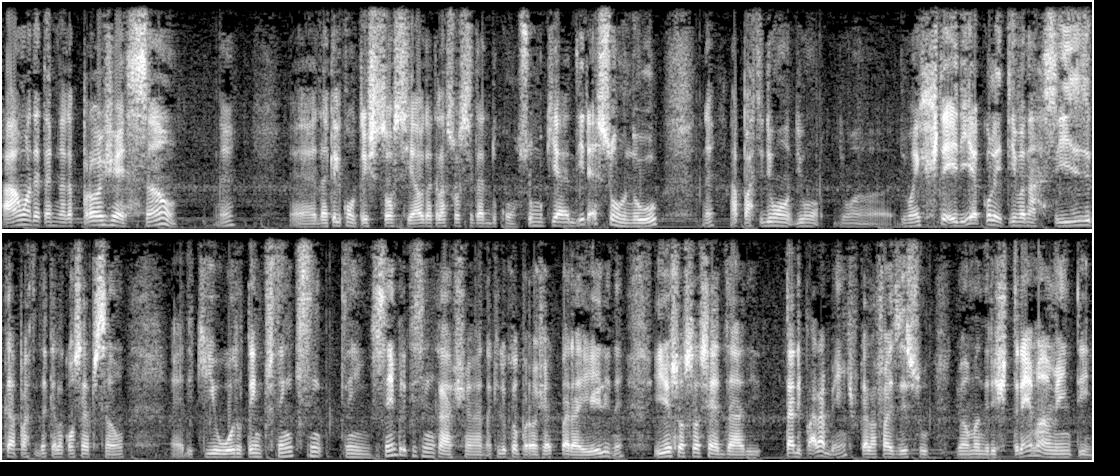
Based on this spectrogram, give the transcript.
Há uma determinada projeção né? É, daquele contexto social, daquela sociedade do consumo que a direcionou né, a partir de, um, de, um, de, uma, de uma histeria coletiva narcísica, a partir daquela concepção é, de que o outro tem, tem, que se, tem sempre que se encaixar naquilo que eu projeto para ele, né, e isso a sociedade está de parabéns, porque ela faz isso de uma maneira extremamente.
